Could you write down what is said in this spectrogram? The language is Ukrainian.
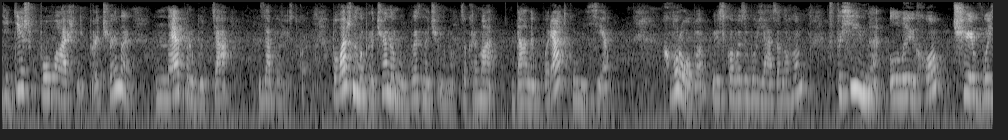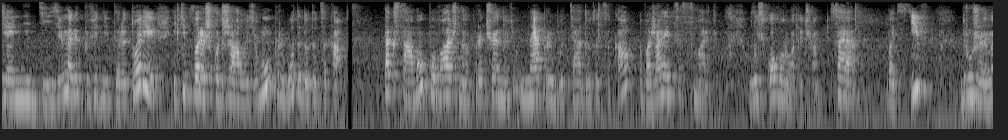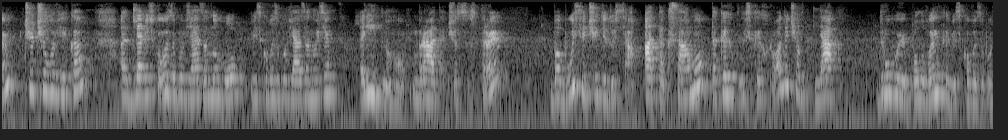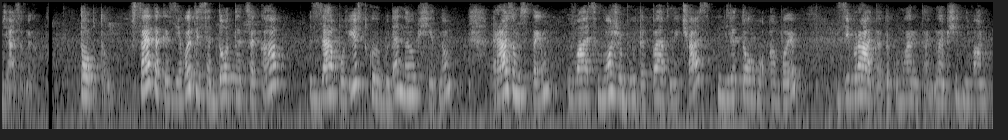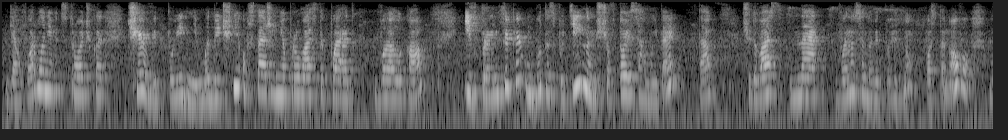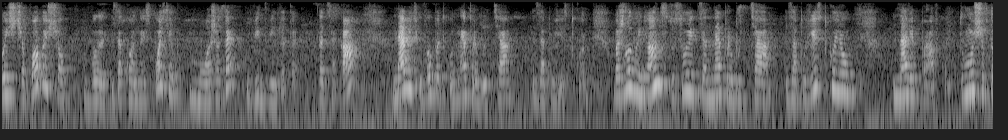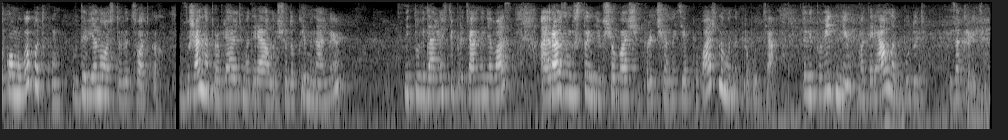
Які ж поважні причини неприбуття за повісткою? Поважними причинами, визначеними, зокрема, даним порядком, є хвороба військовозобов'язаного, стихійне лихо чи воєнні дії на відповідній території, які перешкоджали йому прибути до ТЦК. Так само поважною причиною неприбуття до ТЦК вважається смерть близького родича. Це батьків, дружини чи чоловіка е, для військовозобов'язаного, військовозобов'язаної, рідного брата чи сестри, бабусі чи дідуся, а так само таких близьких родичів для другої половинки військовозобов'язаних. Тобто, все-таки з'явитися до ТЦК за повісткою буде необхідно. Разом з тим, у вас може бути певний час для того, аби зібрати документи, необхідні вам для оформлення відстрочки, чи відповідні медичні обстеження провести перед ВЛК, і, в принципі, бути спокійним, що в той самий день, так, що до вас не винесено відповідну постанову, ви ще поки що в законний спосіб можете відвідати ТЦК навіть у випадку неприбуття за повісткою. Важливий нюанс стосується неприбуття за повісткою на відправку, тому що в такому випадку в 90% вже направляють матеріали щодо кримінальної відповідальності притягнення вас. А разом з тим, якщо ваші причини є поважними неприбуття, то відповідні матеріали будуть закриті.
